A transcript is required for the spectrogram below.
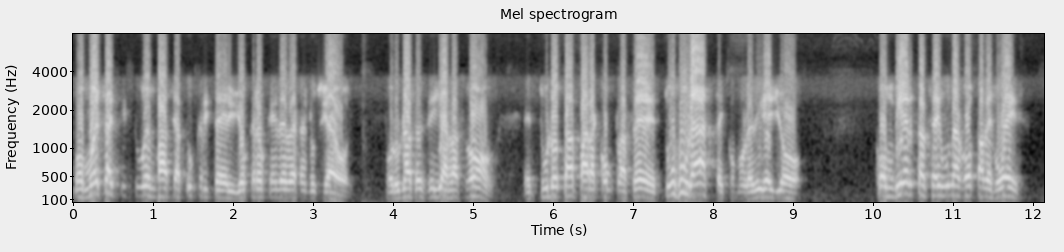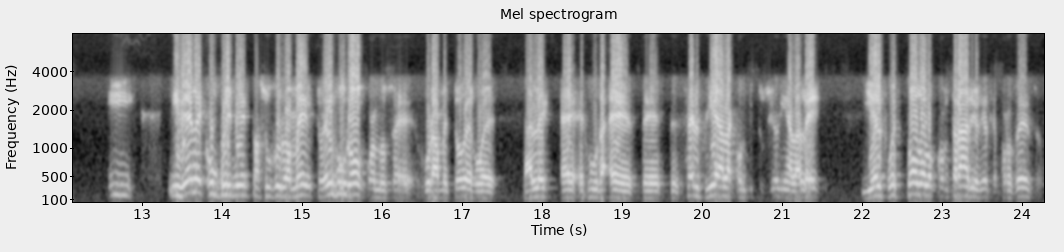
como esa actitud en base a tu criterio, yo creo que él debe renunciar hoy. Por una sencilla razón. Eh, tú no estás para complacer. Tú juraste, como le dije yo, conviértase en una gota de juez y, y dele cumplimiento a su juramento. Él juró cuando se juramentó de juez darle, eh, eh, eh, de, ser fiel a la constitución y a la ley. Y él fue todo lo contrario en ese proceso.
